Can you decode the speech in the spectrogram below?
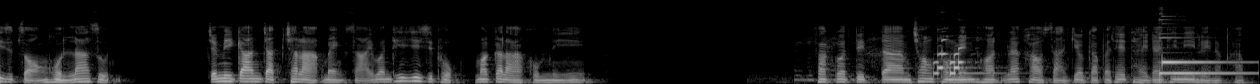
2022 หนล่าสุด จะมีการจับฉลากแบ่งสายวันที่ 26 มกราคมนี้ ฝากกดติดตามช่องคอมเมนต์ฮอตและข่าวสารเกี่ยวกับประเทศไทยได้ที่นี่เลยนะครับ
